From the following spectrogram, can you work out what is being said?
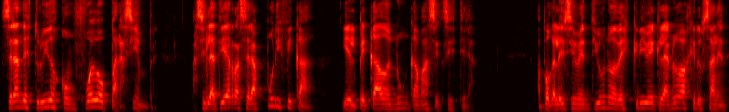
serán destruidos con fuego para siempre. Así la tierra será purificada y el pecado nunca más existirá. Apocalipsis 21 describe que la nueva Jerusalén,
